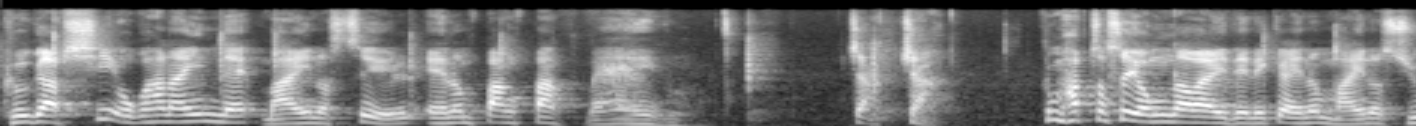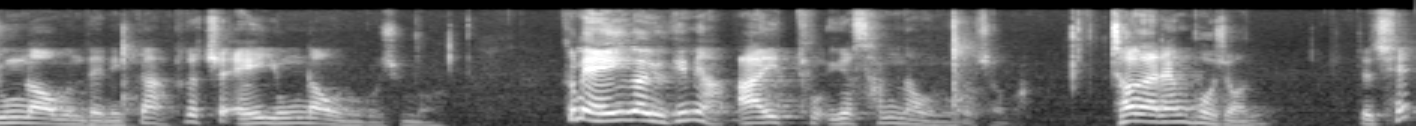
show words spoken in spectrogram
그 값이 요거 하나 있네. 마이너스 1, N은 빵빵. 에이구, 짝짝. 그럼 합쳐서 0 나와야 되니까 N은 마이너스 6 나오면 되니까 그렇죠. A 6 나오는 거지 뭐. 그럼 A가 6이면 I2, 이거 3 나오는 거죠. 뭐. 전화량 보존. 그렇지?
